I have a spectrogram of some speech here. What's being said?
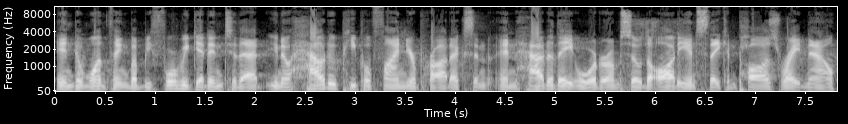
into one thing, but before we get into that, you know, how do people find your products and, and how do they order them? So the audience, they can pause right now,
